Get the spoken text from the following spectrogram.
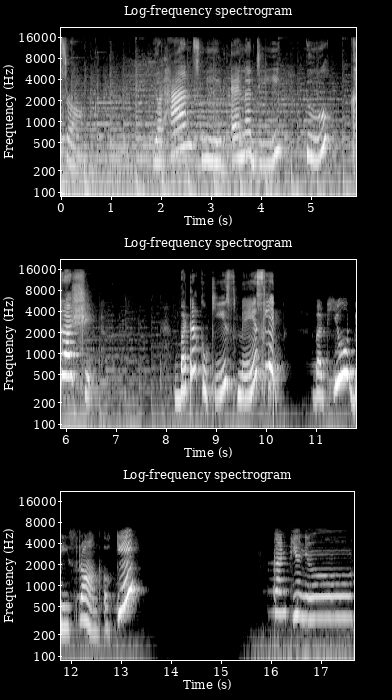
strong. Your hands need energy to crush it. Butter cookies may slip, but you be strong, okay? Continue.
